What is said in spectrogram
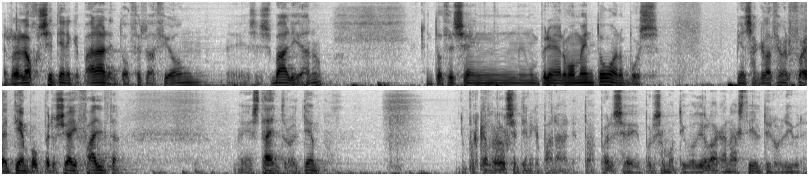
el reloj se tiene que parar, entonces la acción es, es válida, ¿no? Entonces en, un primer momento, bueno, pues piensan que la acción es fuera de tiempo, pero si hay falta, está dentro del tiempo. Porque el reloj se tiene que parar. Entonces, por, ese, por ese motivo dio la canasta y el tiro libre.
